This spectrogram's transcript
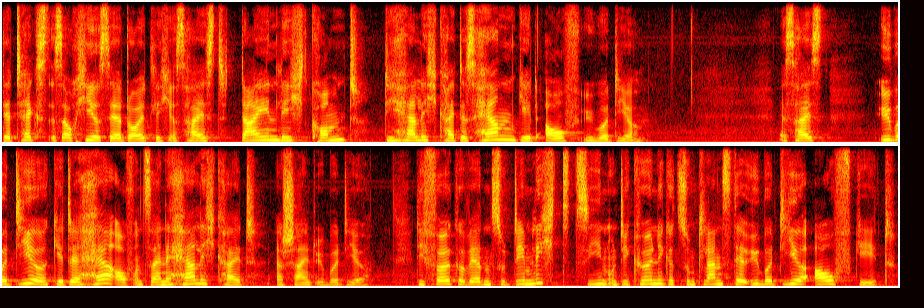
Der Text ist auch hier sehr deutlich. Es heißt, dein Licht kommt, die Herrlichkeit des Herrn geht auf über dir. Es heißt, über dir geht der Herr auf und seine Herrlichkeit erscheint über dir. Die Völker werden zu dem Licht ziehen und die Könige zum Glanz, der über dir aufgeht.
